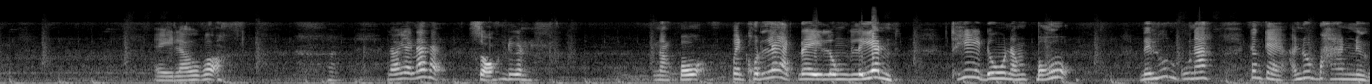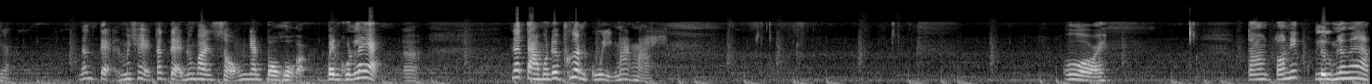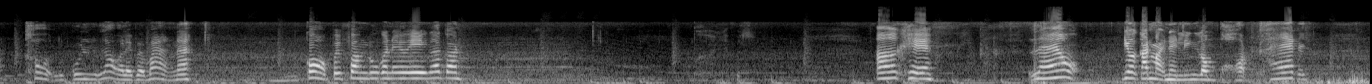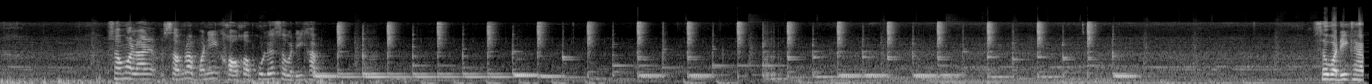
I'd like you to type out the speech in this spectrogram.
ไอ้เราก็ หลังจากนั้นอะสองเดือนหนังโป๊เป็นคนแรกในโรงเรียน ที่ดูหนังโป๊ในรุ่นกูนะ ตั้งแต่อนุบาลหนึ่งอะตั้งแต่ไม่ใช่ตั้งแต่อนุบาลสองยันปหกอะเป็นคนแรกอ่าหน้าตามมาด้วยเพื่อนกูอีกมากมาย โอ้ยตอนตอนนี้ลืมแล้วแม่เข้ากูเล่าอะไรไปบ้างนะ ก็ไปฟังดูกันเอาเองแล้วกันโอเค แล้วเจอกันใหม่ในลิงลมพอดแคสต์สำหรับสำหรับวันนี้ขอขอบคุณและสวัสดีครับสวัสดีครับ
